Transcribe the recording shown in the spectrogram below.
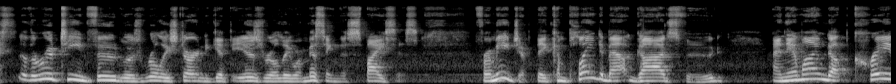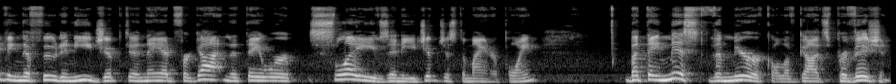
So the routine food was really starting to get to Israel. They were missing the spices from Egypt. They complained about God's food and they wound up craving the food in Egypt and they had forgotten that they were slaves in Egypt, just a minor point. But they missed the miracle of God's provision.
